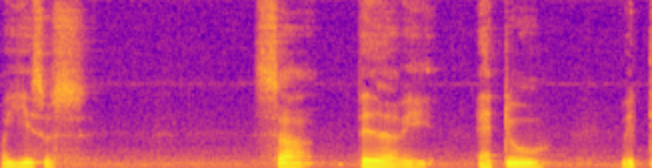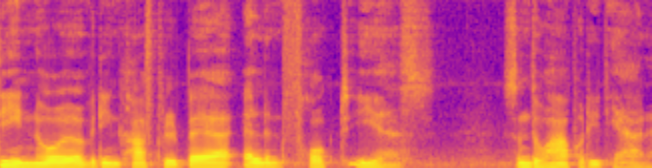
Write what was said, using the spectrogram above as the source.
Og Jesus, så beder vi, at du ved din nåde og ved din kraft vil bære al den frugt i os, som du har på dit hjerte.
